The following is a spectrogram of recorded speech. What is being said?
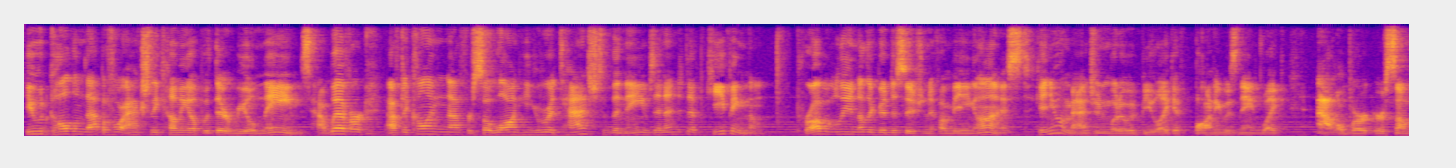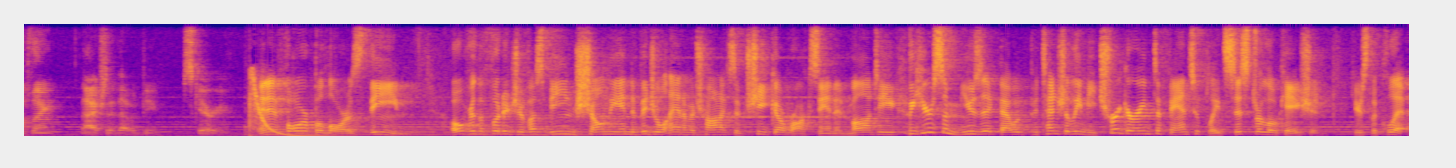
He would call them that before actually coming up with their real names. However, after calling them that for so long, he grew attached to the names and ended up keeping them. Probably another good decision if I'm being honest. Can you imagine what it would be like if Bonnie was named like Albert or something? Actually, that would be scary. And for Ballora's theme. Over the footage of us being shown the individual animatronics of Chica, Roxanne, and Monty, we hear some music that would potentially be triggering to fans who played Sister Location. Here's the clip.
